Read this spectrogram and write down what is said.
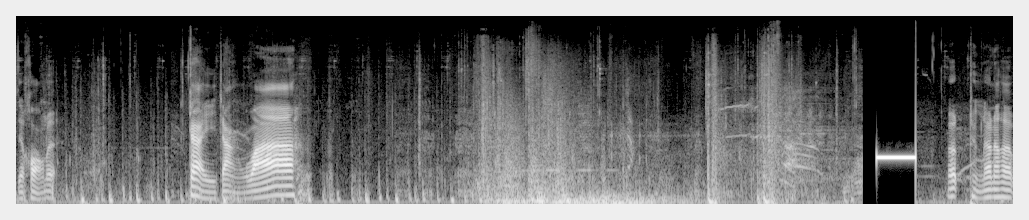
เสียของด้วยไก่จังวะ ก็ถึงแล้วนะครับ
